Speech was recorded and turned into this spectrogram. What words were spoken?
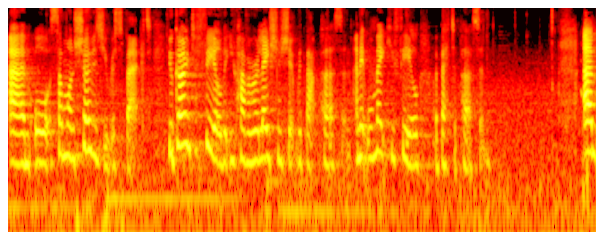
um, or someone shows you respect, you're going to feel that you have a relationship with that person and it will make you feel a better person. Um,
